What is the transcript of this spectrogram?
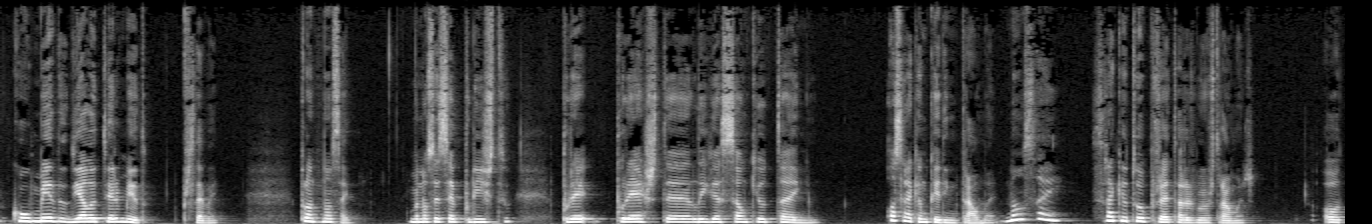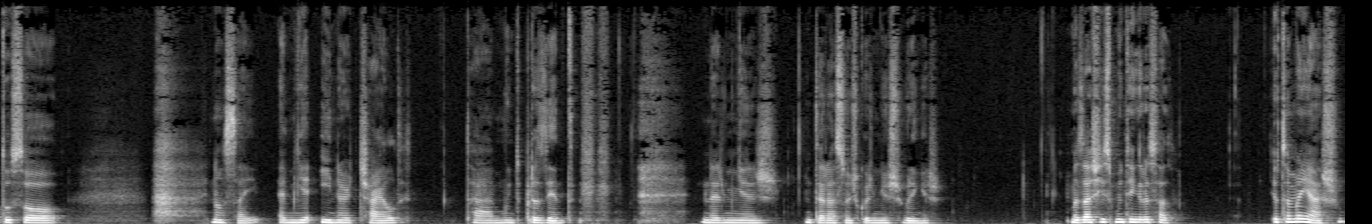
com medo de ela ter medo. Percebem? Pronto, não sei. Mas não sei se é por isto, por, por esta ligação que eu tenho. Ou será que é um bocadinho de trauma? Não sei. Será que eu estou a projetar os meus traumas? Ou estou só. Não sei. A minha inner child está muito presente nas minhas interações com as minhas sobrinhas. Mas acho isso muito engraçado. Eu também acho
